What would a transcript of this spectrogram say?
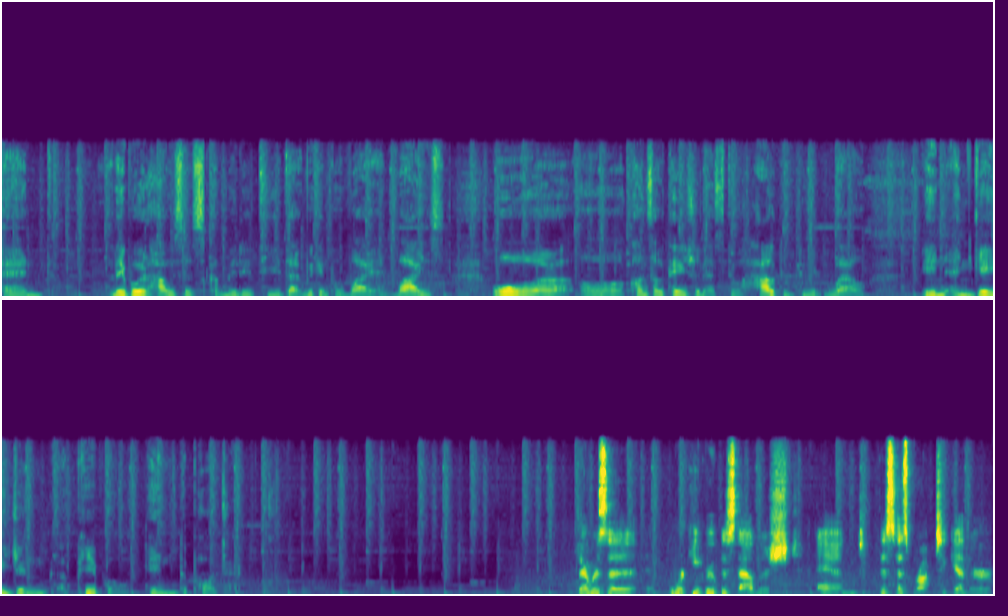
and neighborhood houses community that we can provide advice or, or consultation as to how to do it well in engaging people in the project. There was a working group established and this has brought together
